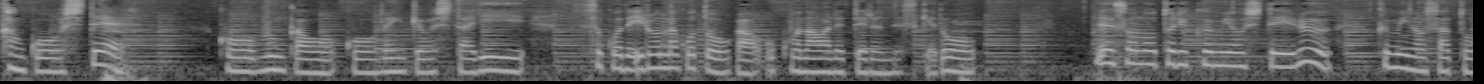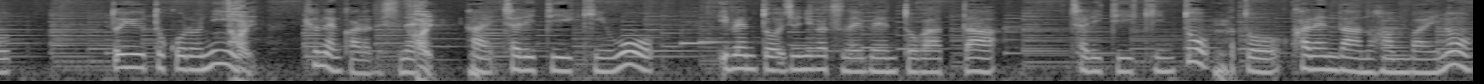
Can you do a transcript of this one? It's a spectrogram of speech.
観光をして、うん。こう文化をこう勉強したりそこでいろんなことが行われてるんですけどでその取り組みをしている久美の里というところに、はい、去年からですね、はい、はい、チャリティー金をイベント12月のイベントがあったチャリティー金と、うん、あとカレンダーの販売の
